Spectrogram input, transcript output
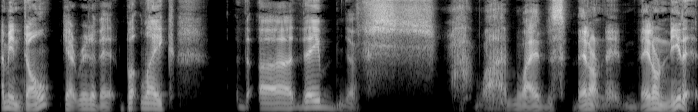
I mean, don't get rid of it, but like, uh, they, why, why they don't need, they don't need it.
